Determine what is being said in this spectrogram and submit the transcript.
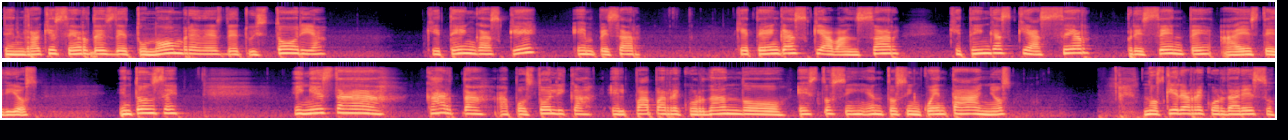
tendrá que ser desde tu nombre, desde tu historia, que tengas que empezar. que tengas que avanzar, que tengas que hacer presente a este Dios. Entonces, en esta carta apostólica, el Papa recordando estos 150 años, nos quiere recordar eso,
